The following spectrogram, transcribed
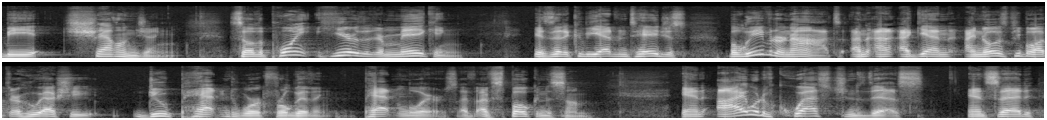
be challenging. So, the point here that they're making is that it could be advantageous, believe it or not. And again, I know there's people out there who actually do patent work for a living, patent lawyers. I've, I've spoken to some. And I would have questioned this and said,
